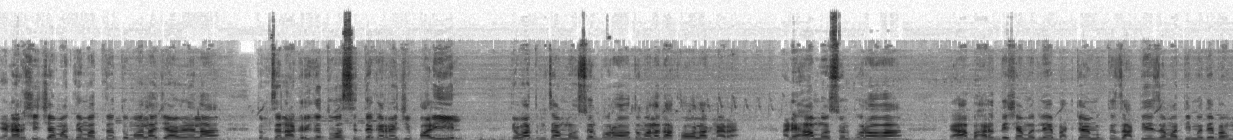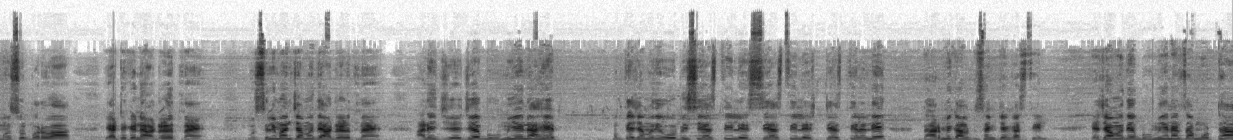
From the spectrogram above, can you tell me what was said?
एन आर सीच्या माध्यमातून तुम्हाला ज्या वेळेला तुमचं नागरिकत्व सिद्ध करण्याची पाळी येईल तेव्हा तुमचा महसूल पुरावा तुम्हाला दाखवावा लागणार आहे. आणि हा महसूल पुरावा या भारत देशामधले भटक्यामुक्त जातीय जमातीमध्ये भ- महसूल पुरावा या ठिकाणी आढळत नाही. मुस्लिमांच्यामध्ये आढळत नाही. आणि जे जे भूमिहीन आहेत मग त्याच्यामध्ये ओबीसी असतील एस सी असतील एस टी असतील आणि धार्मिक अल्पसंख्याक असतील. याच्यामध्ये भूमिहीनाचा मोठा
